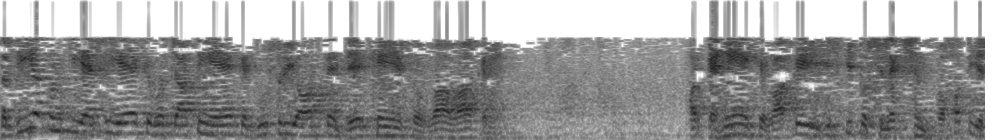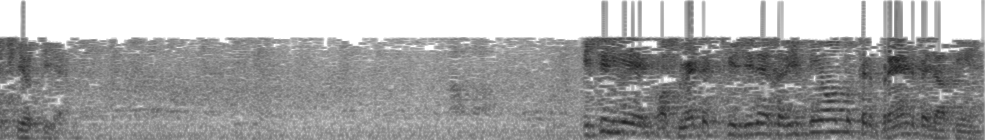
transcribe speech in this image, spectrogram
طبیعت ان کی ایسی ہے کہ وہ چاہتی ہیں کہ دوسری عورتیں دیکھیں تو واہ واہ کریں۔ اور کہیں کہ واقعی اس کی تو سلیکشن بہت ہی اچھی ہوتی ہے۔ اسی لیے کاسمیٹک کی چیزیں خریدتی ہوں تو پھر برانڈ پہ جاتی ہیں۔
